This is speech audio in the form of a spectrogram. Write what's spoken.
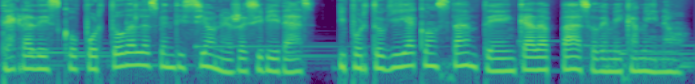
te agradezco por todas las bendiciones recibidas y por tu guía constante en cada paso de mi camino.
